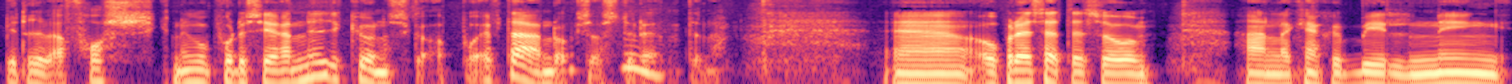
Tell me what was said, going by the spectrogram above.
bedriva forskning och producera ny kunskap och efterhand också studenterna. Mm. Eh, och på det sättet så handlar kanske bildning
